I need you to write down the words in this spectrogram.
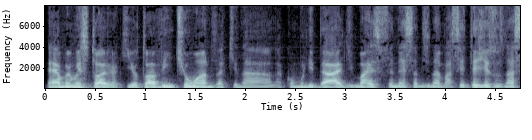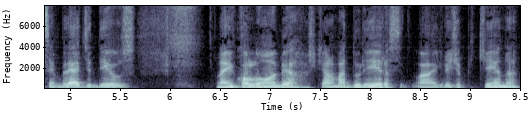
É, a mesma história aqui. Eu tô há 21 anos aqui na, na comunidade, mas foi nessa dinâmica. Aceitei Jesus na Assembleia de Deus, lá em Colômbia, acho que era Madureira, uma igreja pequena.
